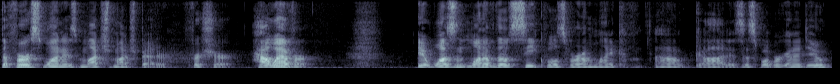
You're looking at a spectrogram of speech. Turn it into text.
the first one is much much better for sure. However, it wasn't one of those sequels where I'm like, oh god, is this what we're gonna do?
